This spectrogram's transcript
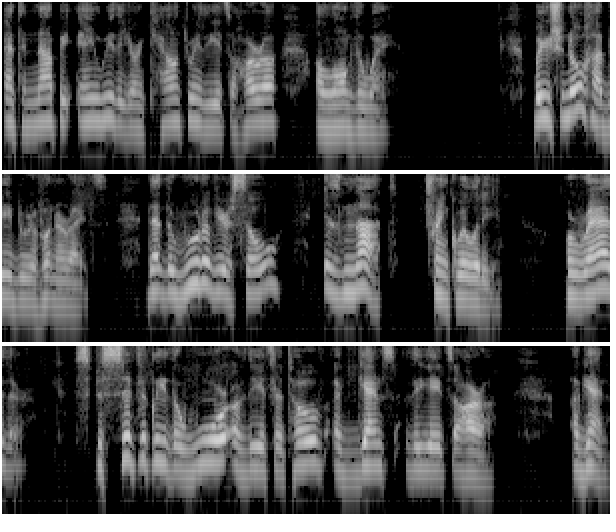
and to not be angry that you're encountering the Yetzer Hara along the way. But you should know, Habibi Rav Hutner writes, that the root of your soul is not tranquility, but rather specifically the war of the Yetzer Tov against the Yetzer Hara. Again,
